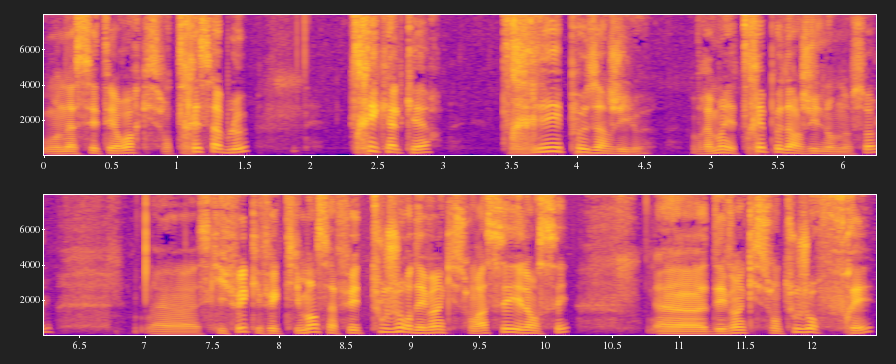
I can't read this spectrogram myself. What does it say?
où on a ces terroirs qui sont très sableux, très calcaires, très peu argileux. Vraiment, il y a très peu d'argile dans nos sols. Euh, ce qui fait qu'effectivement, ça fait toujours des vins qui sont assez élancés, des vins qui sont toujours frais.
